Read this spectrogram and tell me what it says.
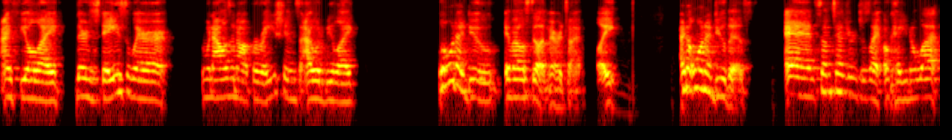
I feel like there's days where when I was in operations, I would be like, what would I do if I was still at Maritime? Like, I don't want to do this. And sometimes you're just like, okay, you know what?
